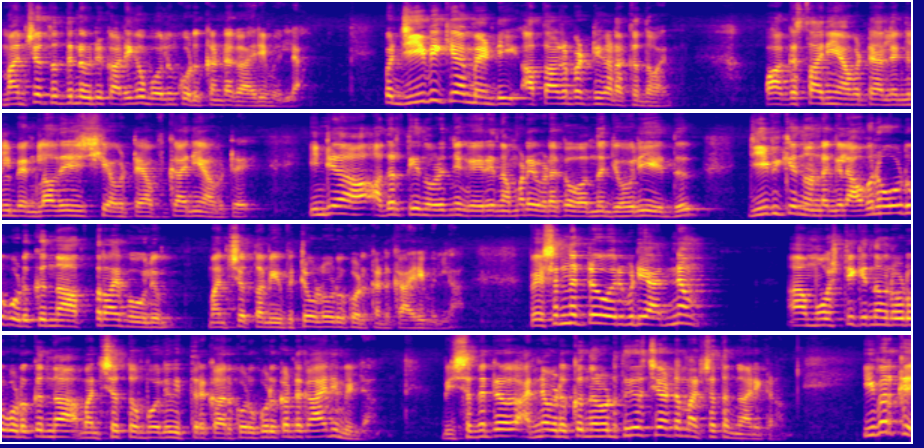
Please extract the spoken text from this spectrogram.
മനുഷ്യത്വത്തിന്റെ ഒരു കണിക പോലും കൊടുക്കേണ്ട കാര്യമില്ല. ഇപ്പോൾ ജീവിക്കാൻ വേണ്ടി അത്താഴപ്പെട്ടി കിടക്കുന്നവൻ പാകിസ്ഥാനി ആവട്ടെ അല്ലെങ്കിൽ ബംഗ്ലാദേശി ആവട്ടെ അഫ്ഗാനി ആവട്ടെ ഇന്ത്യ അതിർത്തി നുഴഞ്ഞു കയറി നമ്മുടെ ഇവിടെയൊക്കെ വന്ന് ജോലി ചെയ്ത് ജീവിക്കുന്നുണ്ടെങ്കിൽ അവനോട് കൊടുക്കുന്ന അത്ര പോലും മനുഷ്യത്വം ഈ വിറ്റോളോട് കൊടുക്കേണ്ട കാര്യമില്ല. വിശന്നിട്ട് ഒരുപിടി അന്നം മോഷ്ടിക്കുന്നവനോട് കൊടുക്കുന്ന മനുഷ്യത്വം പോലും ഇത്തരക്കാർക്ക് കൊടുക്കേണ്ട കാര്യമില്ല. വിശന്നിട്ട് അന്നം എടുക്കുന്നവനോട് തീർച്ചയായിട്ടും മനുഷ്യത്വം കാണിക്കണം. ഇവർക്ക്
